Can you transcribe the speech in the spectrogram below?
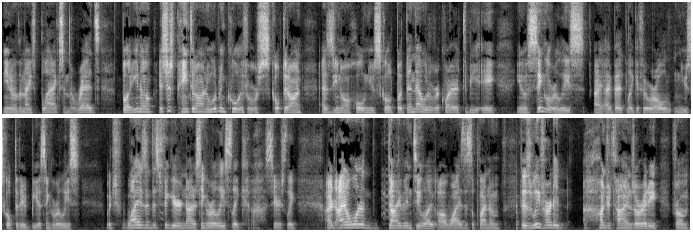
You know, the nice blacks and the reds. But, you know, it's just painted on. It would have been cool if it were sculpted on as, you know, a whole new sculpt. But then that would require it to be a, you know, single release. I, I bet, like, if it were all new sculpted, it would be a single release. Which, why isn't this figure not a single release? Like, ugh, seriously. I, I don't want to dive into, like, oh, why is this a platinum? Because we've heard it a hundred times already from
